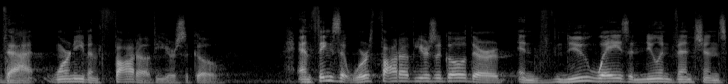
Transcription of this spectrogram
that weren't even thought of years ago. And things that were thought of years ago, they're in new ways and new inventions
